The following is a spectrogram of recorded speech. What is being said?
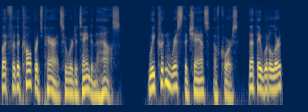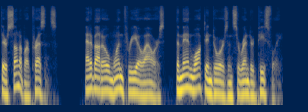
but for the culprit's parents who were detained in the house. We couldn't risk the chance, of course, that they would alert their son of our presence. At about 0130 hours, the man walked indoors and surrendered peacefully.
